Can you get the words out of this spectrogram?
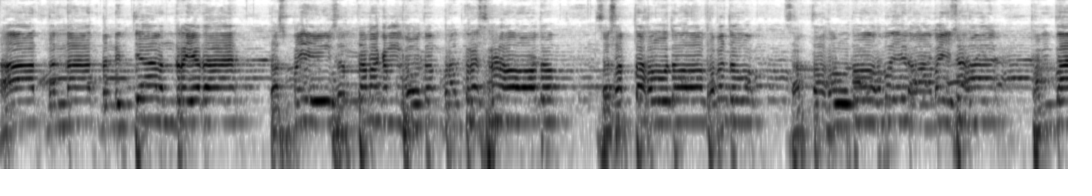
ఆత్మన్నాత్మనిత్యామంత్రయత. తస్మై సప్తమకం భూతవ్రత్ర శృణోతు. सप्तभूतो वै रामैषः तं वा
